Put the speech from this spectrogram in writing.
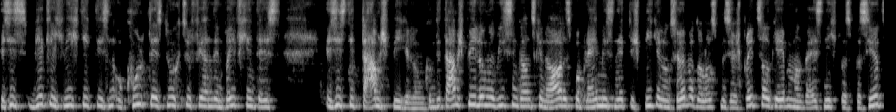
Es ist wirklich wichtig, diesen Okkulttest durchzuführen, den Briefchentest. Es ist die Darmspiegelung. Und die Darmspiegelung, wir wissen ganz genau, das Problem ist nicht die Spiegelung selber, da lässt man sich ein Spritzel geben und weiß nicht, was passiert.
